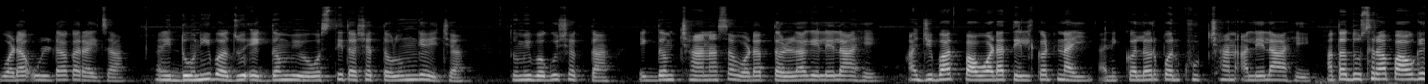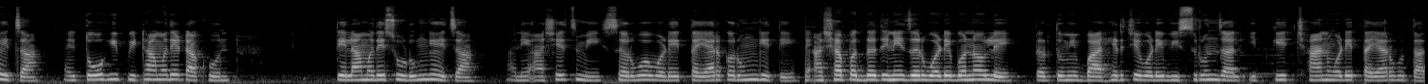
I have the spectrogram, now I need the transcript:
वडा उलटा करायचा. आणि दोन्ही बाजू एकदम व्यवस्थित अशा तळून घ्यायच्या. तुम्ही बघू शकता एकदम छान असा वडा तळला गेलेला आहे. अजिबात पाववडा तेलकट नाही आणि कलर पण खूप छान आलेला आहे. आता दुसरा पाव घ्यायचा आणि तोही पिठामध्ये टाकून तेलामध्ये सोडून घ्यायचा आणि असेच मी सर्व वडे तयार करून घेते. अशा पद्धतीने जर वडे बनवले तर तुम्ही बाहेरचे वडे विसरून जाल इतके छान वडे तयार होतात.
